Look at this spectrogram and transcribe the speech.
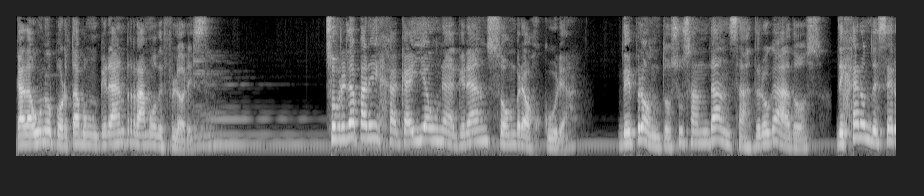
Cada uno portaba un gran ramo de flores. Sobre la pareja caía una gran sombra oscura. De pronto sus andanzas drogados dejaron de ser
